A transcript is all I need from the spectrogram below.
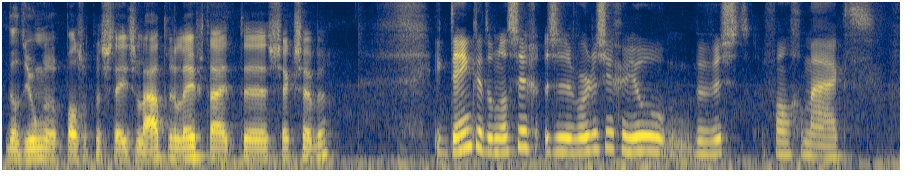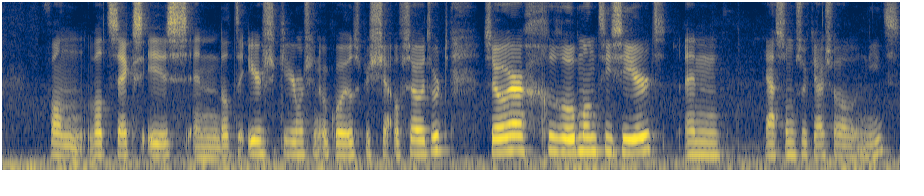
dat jongeren pas op een steeds latere leeftijd eh, seks hebben? Ik denk het, omdat zich, ze worden zich er heel bewust van gemaakt. Van wat seks is. En dat de eerste keer misschien ook wel heel speciaal of zo. Het wordt zo erg geromantiseerd. En ja, soms ook juist wel niet.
